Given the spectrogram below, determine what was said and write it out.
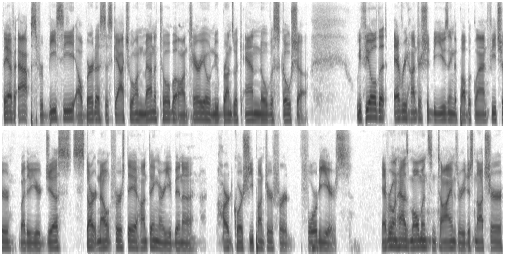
They have apps for BC, Alberta, Saskatchewan, Manitoba, Ontario, New Brunswick, and Nova Scotia. We feel that every hunter should be using the public land feature, whether you're just starting out first day of hunting or you've been a hardcore sheep hunter for 40 years. Everyone has moments and times where you're just not sure.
